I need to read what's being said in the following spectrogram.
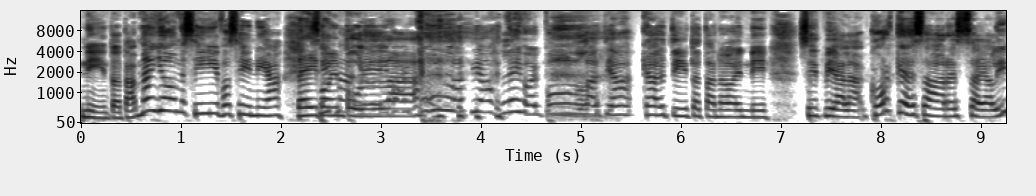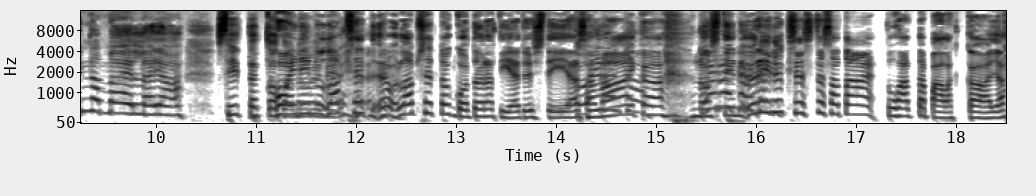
Niin tota, mä joo, mä siivosin ja... Leivoin pullaa. Leivoin pullat ja leivoin pullat ja käytiin tota noin niin sit vielä Korkeasaaressa ja Linnanmäellä ja sitten tota Hoidin noin, niin- lapset, lapset on kotona tietysti ja Koiran samaan kaa- aikaan nostin koiran yrityksestä 100 000 palkkaa ja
